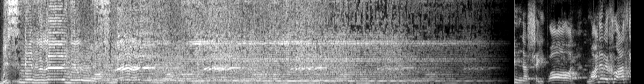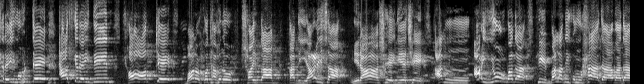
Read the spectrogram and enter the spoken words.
بسم الله الرحمن শৈতন মনে রেখো আজকের এই মুহূর্তে আজকের এই দিন সবচেয়ে বড় কথা হলো শয়তান কাদিয়াইসা নিরাশ হয়ে গিয়েছে আন আইয়ো বাদা হি বালাদিকুম হাজা বাদা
